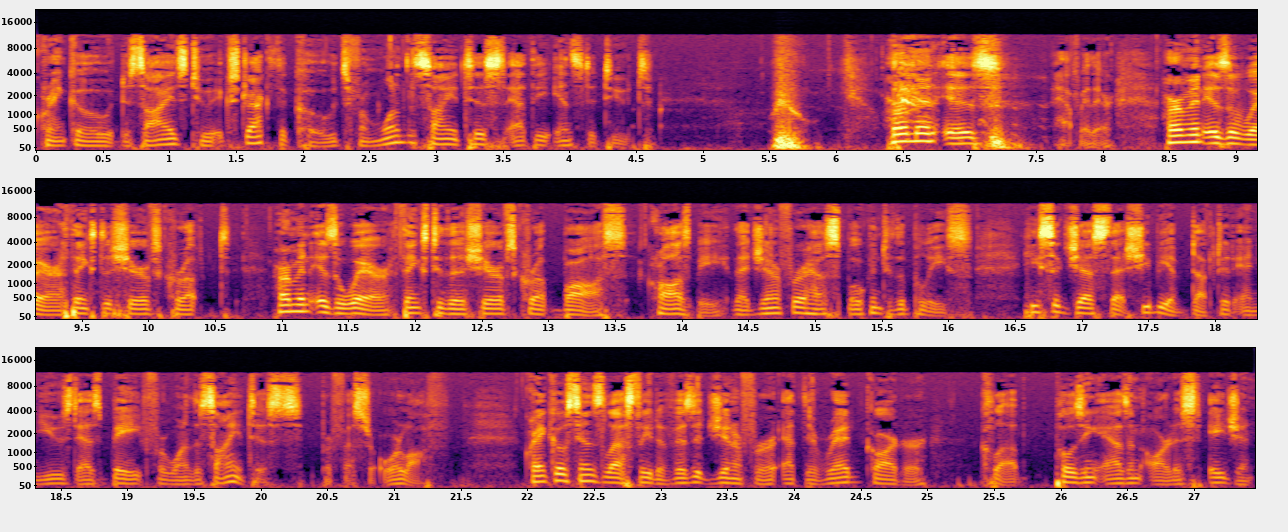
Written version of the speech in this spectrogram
Cranko decides to extract the codes from one of the scientists at the institute. Whew. Herman is halfway there. Herman is aware, thanks to sheriff's corrupt. Herman is aware, thanks to the sheriff's corrupt boss Crosby, that Jennifer has spoken to the police. He suggests that she be abducted and used as bait for one of the scientists, Professor Orloff. Cranko sends Leslie to visit Jennifer at the Red Garter Club, posing as an artist agent.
